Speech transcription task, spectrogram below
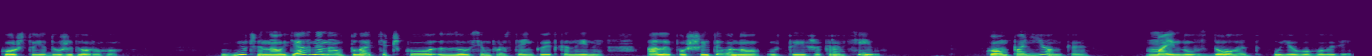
коштує дуже дорого. Дівчина одягнена в платтячко зовсім простенької тканини, але пошите воно у тих же кравців. Компаньйонка майнув здогад у його голові.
